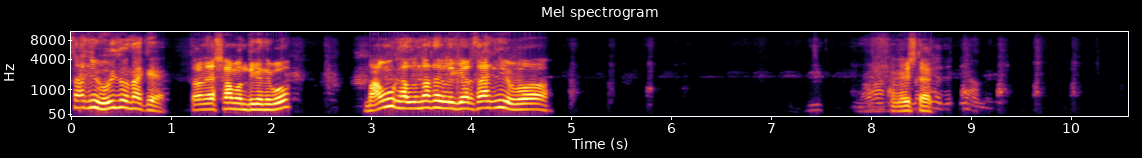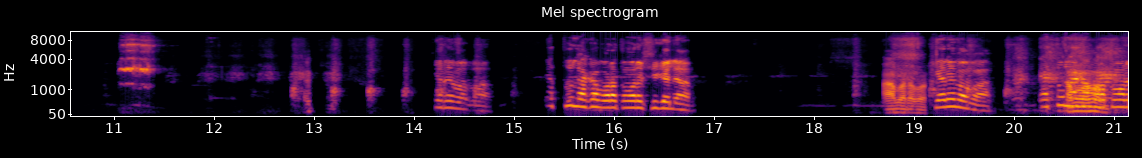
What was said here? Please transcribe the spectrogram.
চাকরি হইল না কে তাহলে সামন দিকে নিব। মামু খালো না থাকলে কি আর চাকরি হব? Okay, start. কেরে বাবা? এত লেখাপড়া তোমার শিখাইলাম। আবার আবার। কেরে বাবা? এত থামো, লেখাপড়া তোমার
